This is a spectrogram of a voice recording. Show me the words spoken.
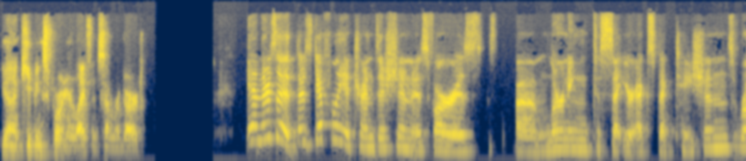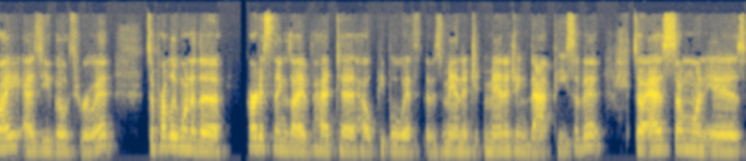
you know keeping sport in your life in some regard. Yeah and there's a there's definitely a transition as far as um, learning to set your expectations right as you go through it. So probably one of the hardest things I've had to help people with is manage managing that piece of it. So as someone is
